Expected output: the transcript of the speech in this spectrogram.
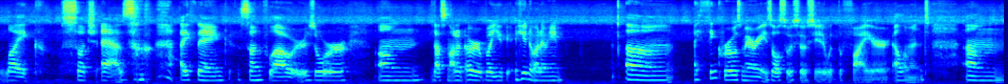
like such as I think sunflowers or um, that's not an herb, but you you know what I mean. Uh, I think rosemary is also associated with the fire element. Um,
